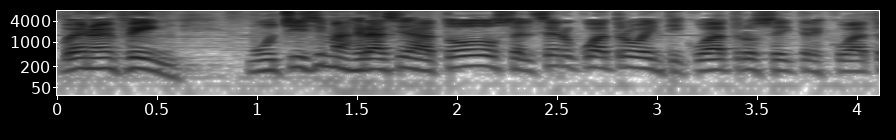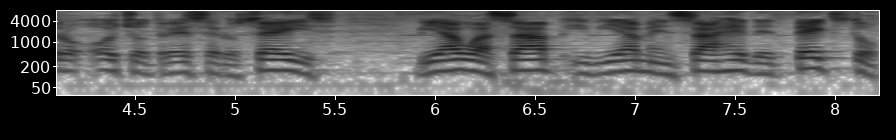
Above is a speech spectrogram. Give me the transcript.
Bueno, en fin, muchísimas gracias a todos. El 0424-634-8306 vía WhatsApp y vía mensaje de texto.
